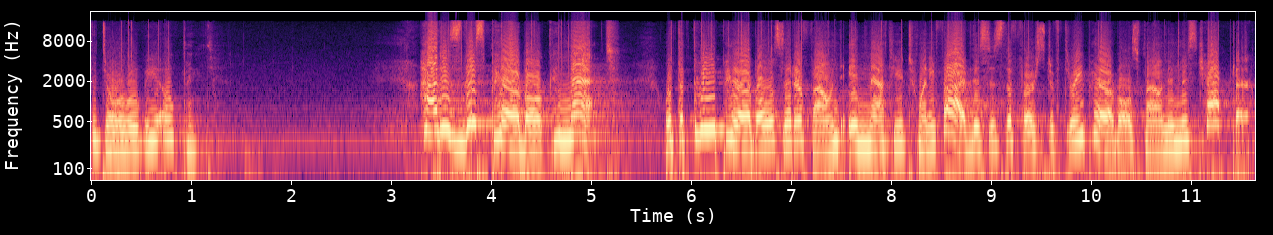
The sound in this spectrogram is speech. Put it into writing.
the door will be opened. How does this parable connect with the three parables that are found in Matthew 25? This is the first of three parables found in this chapter.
